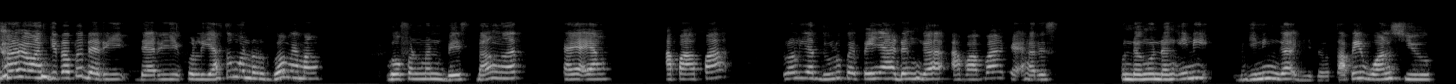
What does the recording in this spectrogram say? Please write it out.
cuman memang kita tuh dari dari kuliah tuh menurut gue memang government based banget. Kayak yang apa-apa lo lihat dulu PP-nya ada enggak apa-apa kayak harus undang-undang ini begini enggak gitu. Tapi once you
